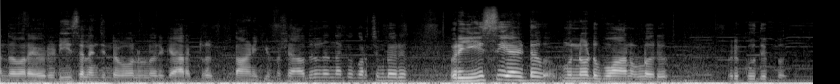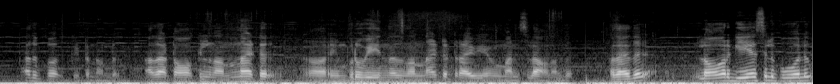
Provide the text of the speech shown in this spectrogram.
എന്താ പറയുക ഒരു ഡീസൽ എഞ്ചിന്റെ പോലുള്ള ഒരു ക്യാരക്ടർ കാണിക്കും. പക്ഷെ അതിൽ നിന്നൊക്കെ കുറച്ചും കൂടെ ഒരു ഒരു ഈസി ആയിട്ട് മുന്നോട്ട് പോകാനുള്ള ഒരു ഒരു കുതിപ്പ് അതിപ്പോൾ കിട്ടുന്നുണ്ട്. അത് ആ ടോക്കിൽ നന്നായിട്ട് ഇമ്പ്രൂവ് ചെയ്യുന്നത് നന്നായിട്ട് ഡ്രൈവ് ചെയ്യുമ്പോൾ മനസ്സിലാവുന്നുണ്ട്. അതായത് ലോവർ ഗിയേഴ്സിൽ പോലും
